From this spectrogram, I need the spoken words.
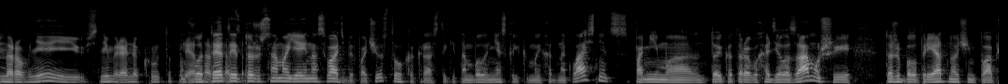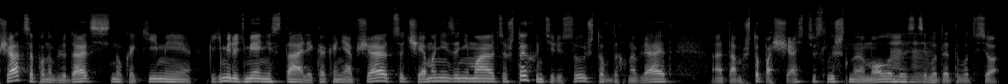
наравне, и с ним реально круто, приятно Вот общаться. это то же самое я и на свадьбе почувствовал как раз-таки. Там было несколько моих одноклассниц, помимо той, которая выходила замуж, и тоже было приятно очень пообщаться, понаблюдать, ну, какими, какими людьми они стали, как они общаются, чем они занимаются, что их интересует, что вдохновляет, а, там, что по счастью слышно, молодости, Мгм. вот это вот все.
